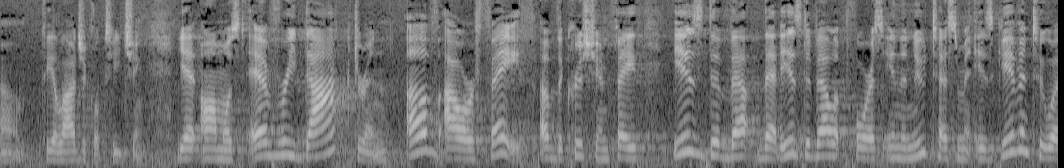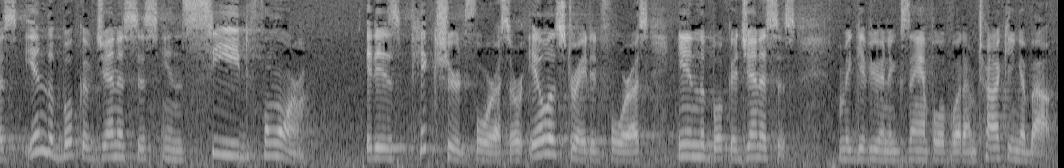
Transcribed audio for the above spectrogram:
um, theological teaching. Yet almost every doctrine of our faith, of the Christian faith, is that is developed for us in the New Testament is given to us in the book of Genesis in seed form. It is pictured for us or illustrated for us in the book of Genesis. Let me give you an example of what I'm talking about.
